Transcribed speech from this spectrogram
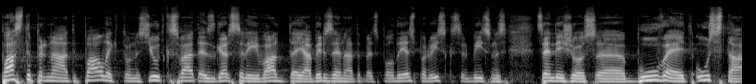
pastiprināti palikt, un es jūtu, ka svētais gars arī vada tajā virzienā. Tāpēc paldies par visu, kas ir bijis, es centīšos uh, būvēt uz tā.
